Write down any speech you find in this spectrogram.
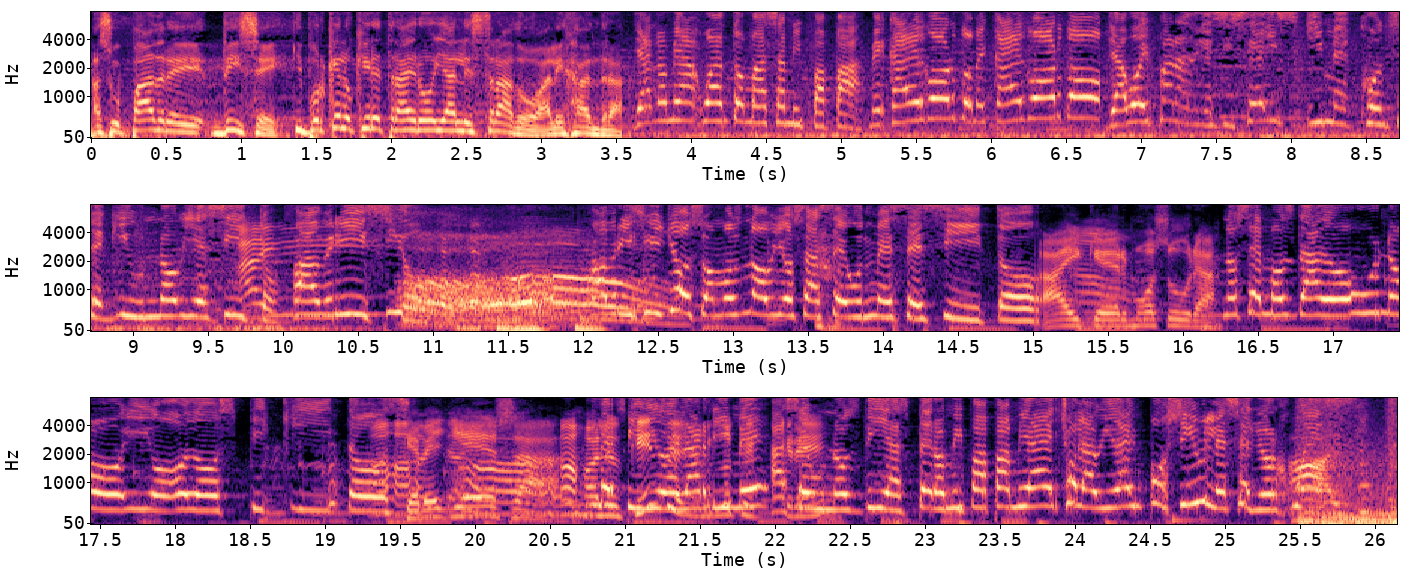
A su padre dice, ¿y por qué lo quiere traer hoy al estrado, Alejandra? Ya no me aguanto más a mi papá. Me cae gordo, me cae gordo. Ya voy para 16 y me conseguí un noviecito, Fabricio. Fabricio y yo somos novios hace un mesecito. Ay, qué hermosura. Nos hemos dado uno y o dos piquitos. ¡Qué belleza! Ajá, Le los pidió 15, el arrime hace unos días, pero mi papá me ha hecho la vida imposible, señor juez. ¿Qué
